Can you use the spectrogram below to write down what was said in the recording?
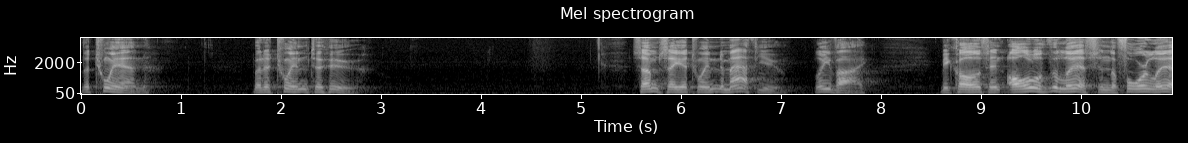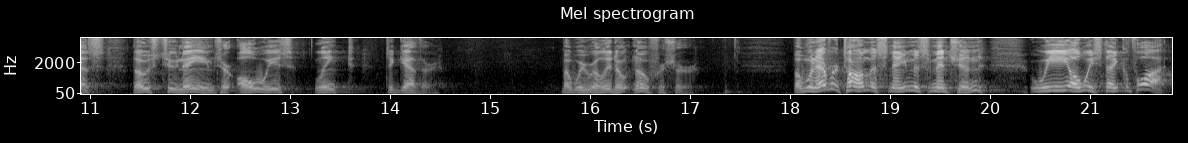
the twin, but a twin to who? Some say a twin to Matthew, Levi, because in all of the lists, in the four lists, those two names are always linked together. But we really don't know for sure. But whenever Thomas' name is mentioned, we always think of what?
